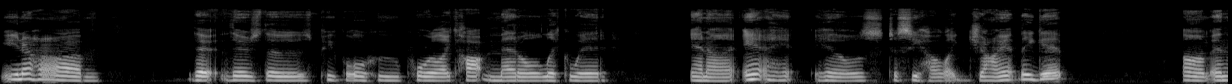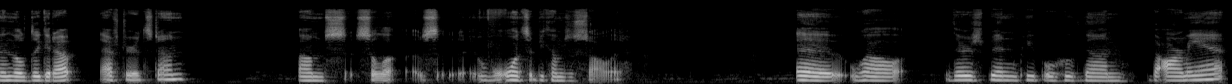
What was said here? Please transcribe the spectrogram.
you know how um there, there's those people who pour like hot metal liquid in uh, ant hills to see how like giant they get. Um, and then they'll dig it up after it's done. Um, so, so, so once it becomes a solid. Uh, well, there's been people who've done the army ant,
